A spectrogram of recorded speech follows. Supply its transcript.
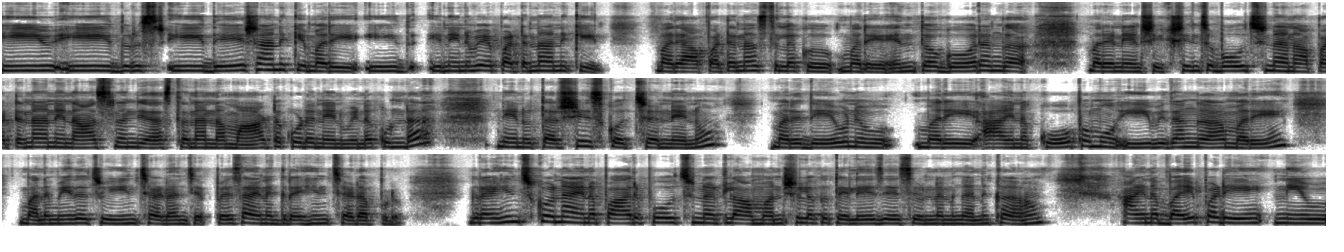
ఈ ఈ దృష్టి ఈ దేశానికి మరి ఈ నినివే పట్టణానికి మరి ఆ పట్టణస్తులకు మరి ఎంతో ఘోరంగా మరి నేను శిక్షించబోచున్నాను ఆ పట్టణాన్ని నాశనం చేస్తానన్న మాట కూడా నేను వినకుండా నేను తర్షీసుకొచ్చాను నేను. మరి దేవుని మరి ఆయన కోపము ఈ విధంగా మరి మన మీద చూయించాడని చెప్పేసి ఆయన గ్రహించాడు అప్పుడు. గ్రహించుకొని ఆయన పారిపోవచ్చున్నట్లు ఆ మనుషులకు తెలియజేసి ఉండను కనుక ఆయన భయపడి నీవు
